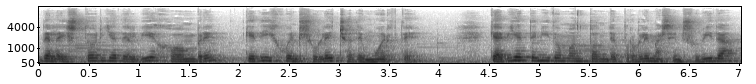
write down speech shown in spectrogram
de la historia del viejo hombre que dijo en su lecho de muerte que había tenido un montón de problemas en su vida,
